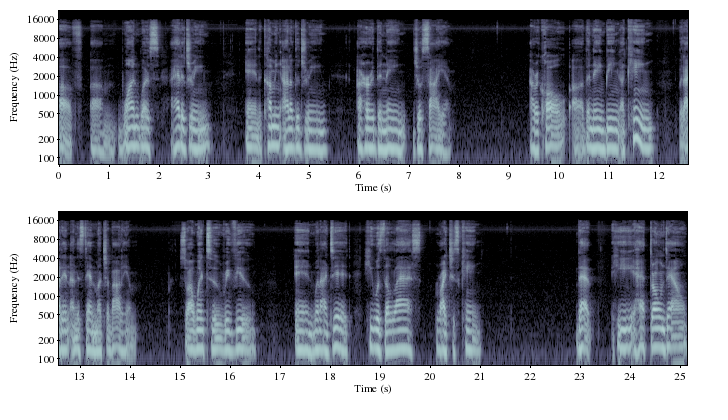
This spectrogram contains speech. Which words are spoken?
of um, one was I had a dream, and coming out of the dream, I heard the name Josiah. I recall uh, the name being a king, but I didn't understand much about him. So I went to review, and when I did, he was the last righteous king that he had thrown down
